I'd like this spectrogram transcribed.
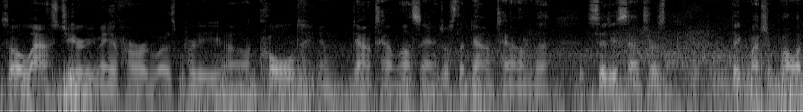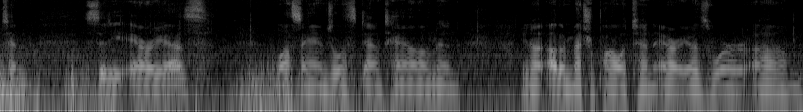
So last year, you may have heard, was pretty uh, cold in downtown Los Angeles, the downtown, the city centers, big metropolitan city areas, Los Angeles downtown, and you know other metropolitan areas were um,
